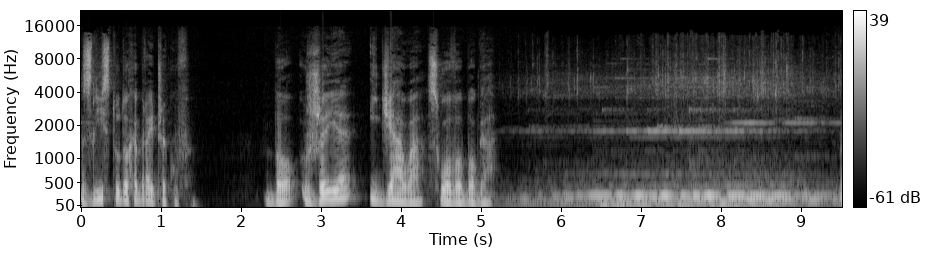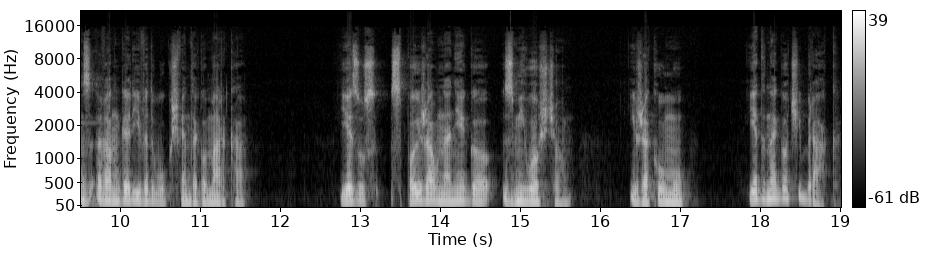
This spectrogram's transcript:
Z listu do Hebrajczyków. Bo żyje i działa Słowo Boga. Z Ewangelii według świętego Marka. Jezus spojrzał na niego z miłością i rzekł mu: Jednego ci brak.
